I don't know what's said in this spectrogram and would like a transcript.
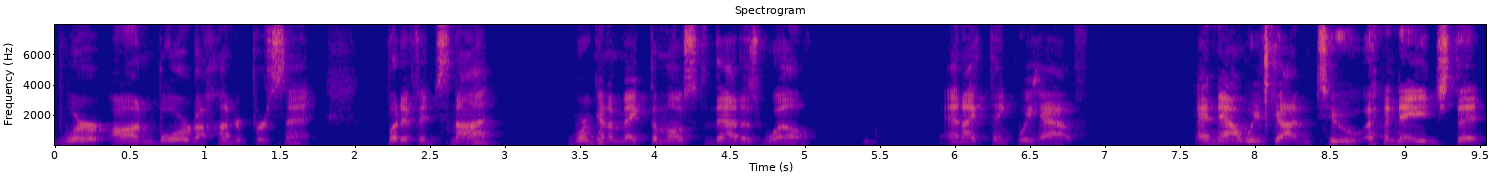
we're on board 100%. But if it's not, we're going to make the most of that as well. And I think we have. And now we've gotten to an age that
